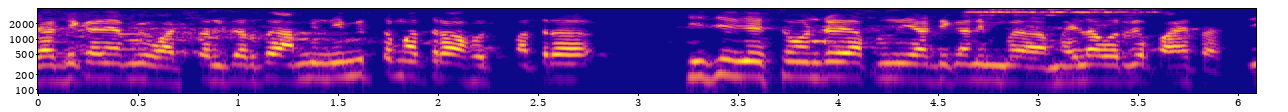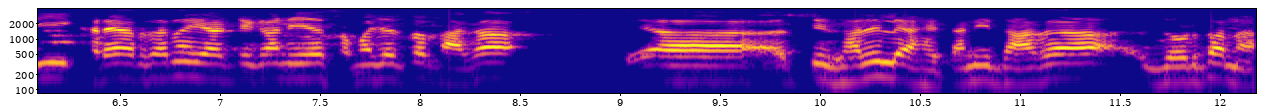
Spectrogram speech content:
या ठिकाणी आम्ही वाटचाल करतोय. आम्ही निमित्त मात्र आहोत. मात्र ही जी ज्येष्ठ मंडळी आपण या ठिकाणी महिला वर्ग पाहतात ती खऱ्या अर्थानं या ठिकाणी या समाजाचा धागा ते झालेले आहेत. आणि धागा जोडताना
